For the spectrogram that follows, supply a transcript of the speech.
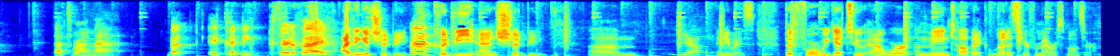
That's where I'm at. But it could be certified. I think it should be, Eh. could be, and should be. Um, yeah. Anyways, before we get to our main topic, let us hear from our sponsor.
